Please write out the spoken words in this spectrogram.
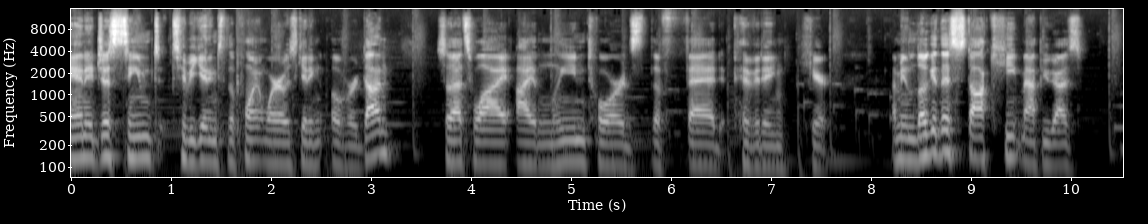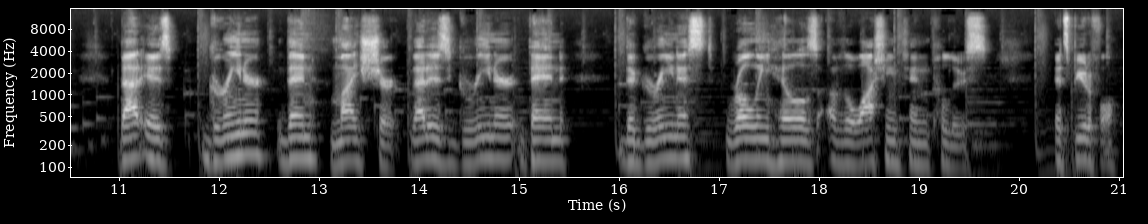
And it just seemed to be getting to the point where it was getting overdone. So that's why I lean towards the Fed pivoting here. I mean, look at this stock heat map, you guys. That is greener than my shirt. That is greener than the greenest rolling hills of the Washington Palouse. It's beautiful.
